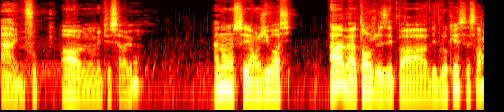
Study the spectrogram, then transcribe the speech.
Ah, il me faut... Ah, non mais t'es sérieux? Ah non, c'est en givrassi. Ah, mais attends, je les ai pas débloqués, c'est ça?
